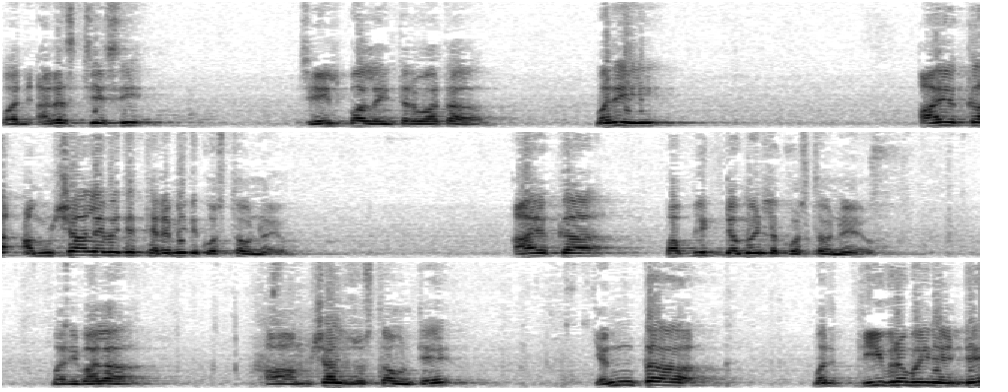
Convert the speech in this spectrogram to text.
వారిని అరెస్ట్ చేసి జైలు పాలైన తర్వాత మరి ఆ యొక్క అంశాలు ఏవైతే తెర మీదకి వస్తూ ఉన్నాయో ఆ యొక్క పబ్లిక్ డొమైన్లోకి వస్తూ ఉన్నాయో మరి ఇవాళ ఆ అంశాలు చూస్తూ ఉంటే ఎంత మరి తీవ్రమైన అంటే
